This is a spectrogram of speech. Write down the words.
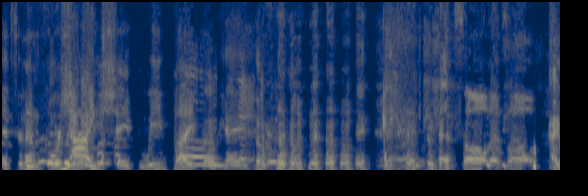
it's an unfortunately Yikes. shaped weed pipe. Oh, Okay, that's all. That's all. Hey,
